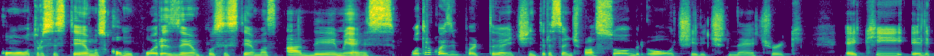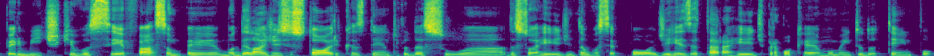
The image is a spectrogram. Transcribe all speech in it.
com outros sistemas, como por exemplo sistemas ADMS. Outra coisa importante interessante falar sobre o Utility Network é que ele permite que você faça é, modelagens históricas dentro da sua, da sua rede. Então você pode resetar a rede para qualquer momento do tempo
